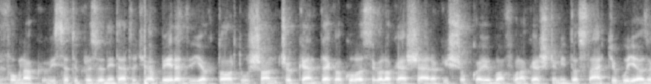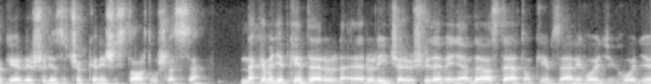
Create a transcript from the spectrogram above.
fognak visszatükröződni, tehát hogyha a bérleti díjak tartósan csökkentek, akkor valószínűleg a lakásárak is sokkal jobban fognak esni, mint azt látjuk. Ugye az a kérdés, hogy ez a csökkenés ez tartós lesz-e. Nekem egyébként erről, erről nincs erős véleményem, de azt el tudom képzelni, hogy, hogy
